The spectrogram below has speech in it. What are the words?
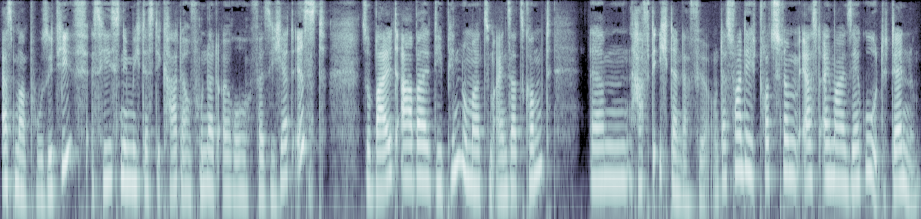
erstmal positiv. Es hieß nämlich, dass die Karte auf 100 Euro versichert ist. Sobald aber die PIN-Nummer zum Einsatz kommt, ähm, hafte ich dann dafür. Und das fand ich trotzdem erst einmal sehr gut, denn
